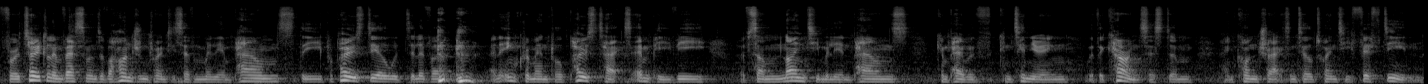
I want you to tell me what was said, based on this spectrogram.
For a total investment of £127 million, the proposed deal would deliver an incremental post-tax NPV of some £90 million compared with continuing with the current system and contract until 2015.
